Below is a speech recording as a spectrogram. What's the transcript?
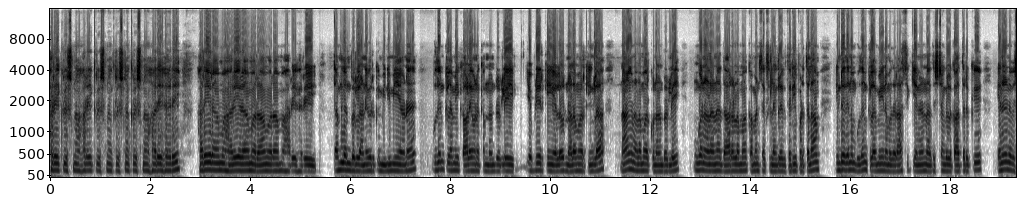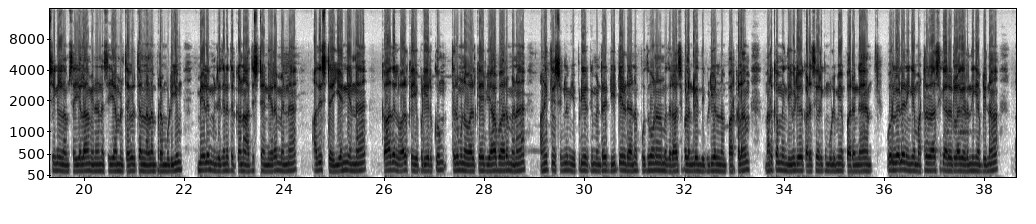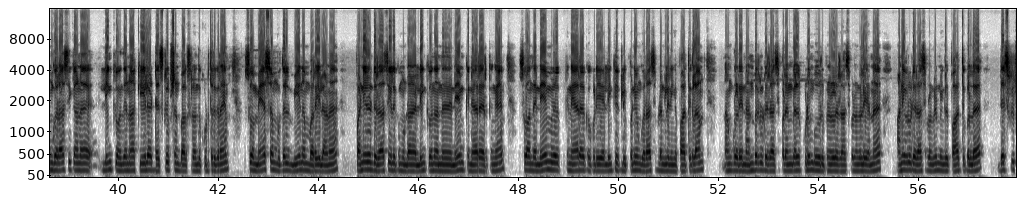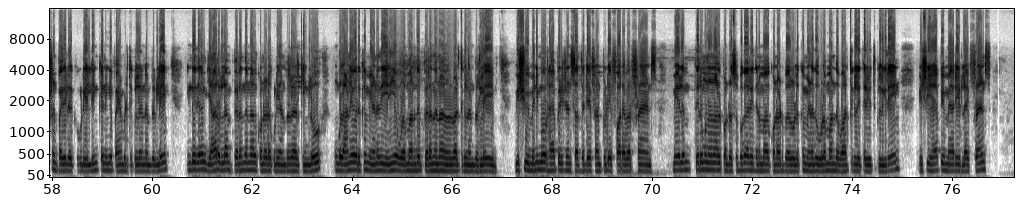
ஹரே கிருஷ்ணா ஹரே கிருஷ்ணா கிருஷ்ண கிருஷ்ணா ஹரே ஹரே. ஹரே ராம ஹரே ராம ராம ராம ஹரே ஹரே. தமிழ் நண்பர்கள் அனைவருக்கும் இனிமையான புதன்கிழமை காலை வணக்கம் நண்பர்களே. எப்படி இருக்கீங்க? எல்லோரும் நலமாக இருக்கீங்களா? நாங்கள் நலமாக இருக்கோம் நண்பர்களே. உங்கள் நலனை தாராளமாக கமெண்ட் செக்ஷனில் எங்களுக்கு தெரியப்படுத்தலாம். இன்றைய தினம் புதன்கிழமை நமது ராசிக்கு என்னென்ன அதிர்ஷ்டங்கள் காத்திருக்கு? என்னென்ன விஷயங்கள் நாம் செய்யலாம்? என்னென்ன செய்யாமல் தவிர்த்தால் நலம் பெற முடியும்? மேலும் இன்றைய தினத்திற்கான அதிர்ஷ்ட நிறம் என்ன? அதிர்ஷ்ட எண் என்ன? காதல் வாழ்க்கை எப்படி இருக்கும்? திருமண வாழ்க்கை வியாபாரம் என அனைத்து விஷயங்களும் எப்படி இருக்கும் என்ற டீட்டெயில்டான பொதுவான நமது ராசி பலன்களை இந்த வீடியோவில் நாம் பார்க்கலாம். மறக்காம இந்த வீடியோ கடைசி வரைக்கும் முழுமையாக பாருங்க. ஒருவேளை நீங்கள் மற்ற ராசிக்காரர்களாக இருந்தீங்க அப்படின்னா உங்கள் ராசிக்கான லிங்க் வந்து நான் கீழே டெஸ்கிரிப்ஷன் பாக்ஸில் வந்து கொடுத்துருக்குறேன். ஸோ மேசம் முதல் மீனம் வரையிலான பன்னிரெண்டு ராசிகளுக்கு உண்டான லிங்க் வந்து அந்த நேமுக்கு நேராக இருக்குங்க. ஸோ அந்த நேமுக்கு நேராக இருக்கக்கூடிய லிங்கை கிளிக் பண்ணி உங்கள் ராசி பலன்களை நீங்கள் பார்த்துக்கலாம். உங்களுடைய நண்பர்களுடைய ராசி பலன்கள் குடும்ப உறுப்பினர்களுடைய ராசி பலன்கள் என அனைவருடைய ராசி பலன்களையும் நீங்கள் பார்த்துக்கொள்ள டெஸ்கிரிப்ஷன் பகுதியில் இருக்கக்கூடிய லிங்கை நீங்கள் பயன்படுத்திக் கொள்ள நண்பர்களே. இந்த தினம் யாரெல்லாம் பிறந்த நாள் கொண்டாடக்கூடிய நண்பர்களாக இருக்கீங்களோ உங்கள் அனைவருக்கும் எனது இனிய உளமார்ந்த பிறந்த நாள் நல்வாழ்த்துக்கள் நண்பர்களே. Wish you many more happy returns of the day from today forever friends மேலும் திருமண நாள் போன்ற சுபகாரிய தினமாக கொண்டாடுபவர்களுக்கும் எனது உளமார்ந்த வாழ்த்துக்களை தெரிவித்துக் கொள்கிறேன். Wish you happy married life friends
